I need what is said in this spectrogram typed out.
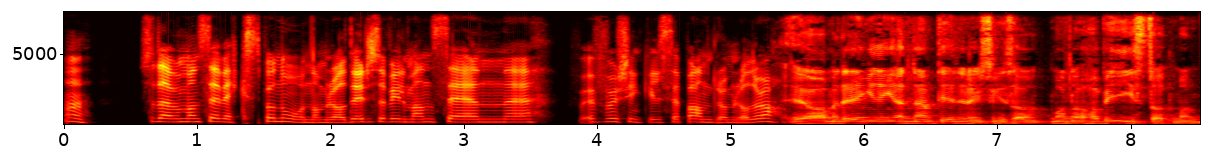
Ja. Mm. Så der hvor man ser vekst på noen områder, så vil man se en uh forsinkelse på andre områder, da. Ja, men det er Ingrid jeg nevnte innledningsvis at man har vist at man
